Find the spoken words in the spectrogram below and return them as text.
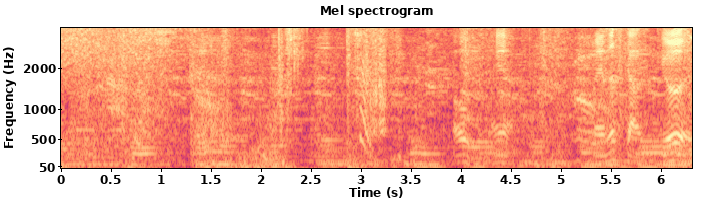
Oh, man. Man, this guy's good.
